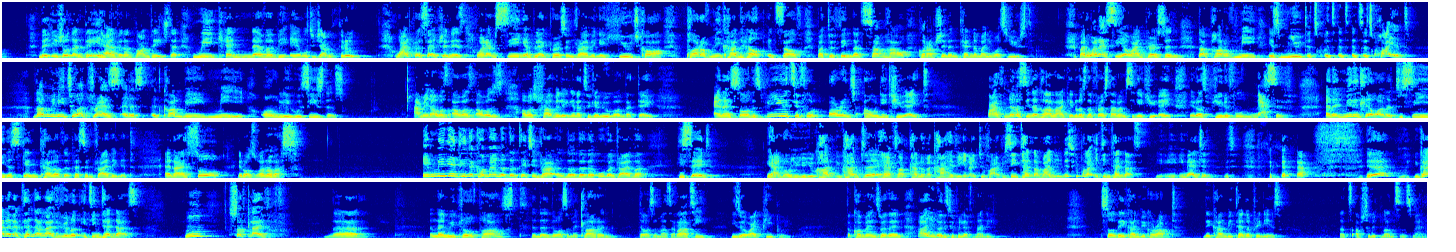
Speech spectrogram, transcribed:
making sure that they have an advantage that we can never be able to jump through. White perception is when I'm seeing a black person driving a huge car, part of me can't help itself but to think that somehow corruption and tender money was used. But when I see a white person, that part of me is mute, it's, it's, it's, it's, it's quiet. That we need to address, and it's, it can't be me only who sees this. I mean, I was, I was, I was, I was traveling and I took an Uber on that day, and I saw this beautiful orange Audi Q8 I've never seen a car like it. It was the first time I'm seeing a Q8. It was beautiful, massive. And immediately I wanted to see the skin color of the person driving it. And I saw it was one of us. Immediately the command of the taxi driver, the, the, the, Uber driver, he said, yeah, no, you, you, you can't, you can't uh, have that kind of a car having a 925. You see, tender money. These people are eating tenders. Imagine. Yeah? You can't have a tender life if you're not eating tenders. Hmm? Soft life. Nah. And then we drove past, and then there was a McLaren, there was a Maserati. These were white people. The comments were then, ah, you know, these people have money. So they can't be corrupt. They can't be tenderpreneurs. That's absolute nonsense, man.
